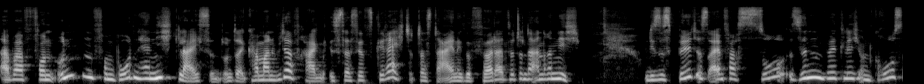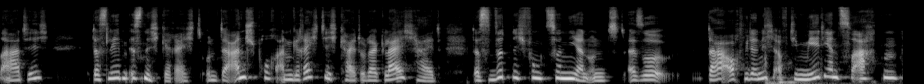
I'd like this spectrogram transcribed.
aber von unten vom Boden her nicht gleich sind. Und da kann man wieder fragen, ist das jetzt gerecht, dass der eine gefördert wird und der andere nicht? Und dieses Bild ist einfach so sinnbildlich und großartig, das Leben ist nicht gerecht und der Anspruch an Gerechtigkeit oder Gleichheit, das wird nicht funktionieren. Und also da auch wieder nicht auf die Medien zu achten,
